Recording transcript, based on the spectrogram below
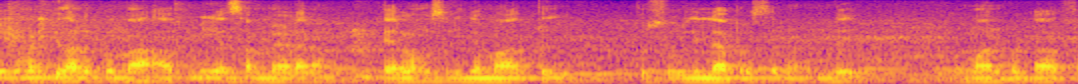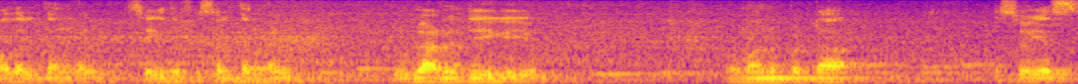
ഏഴ് മണിക്ക് നടക്കുന്ന ആത്മീയ സമ്മേളനം കേരള മുസ്ലിം ജമാഅത്ത് തൃശ്ശൂർ ജില്ലാ പ്രസിഡന്റ് ബഹുമാനപ്പെട്ട ഫതൽ തങ്ങൾ സെയ്ദ് ഫസൽ തങ്ങൾ ഉദ്ഘാടനം ചെയ്യുകയും ബഹുമാനപ്പെട്ട S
